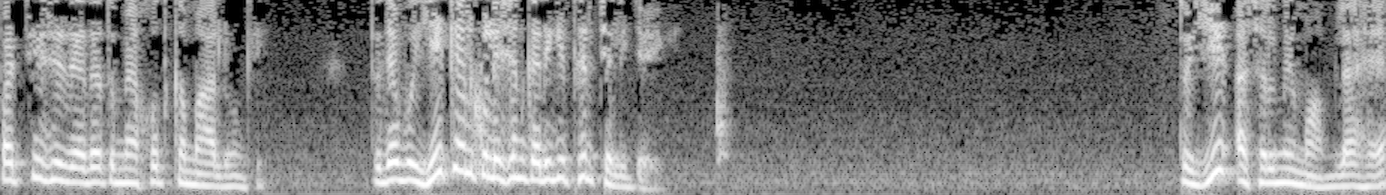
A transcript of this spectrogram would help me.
پچیس سے زیادہ تو میں خود کما لوں گی۔ تو جب وہ یہ کیلکولیشن کرے گی، پھر چلی جائے گی۔ تو یہ اصل میں معاملہ ہے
